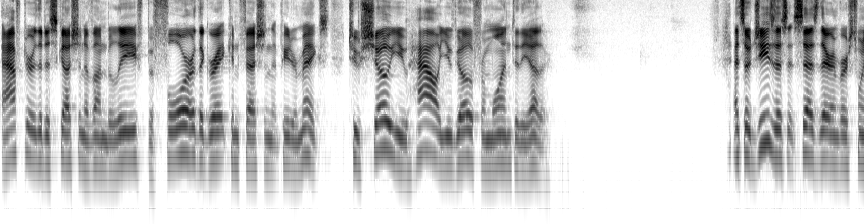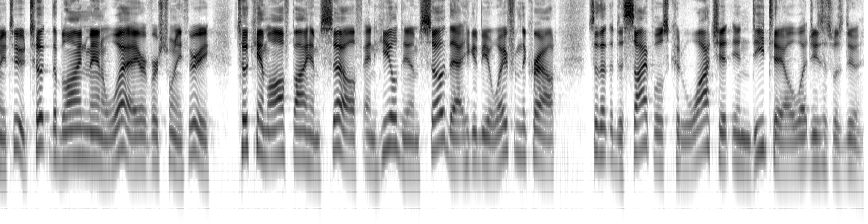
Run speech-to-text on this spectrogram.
After the discussion of unbelief, before the great confession that Peter makes, to show you how you go from one to the other. And so Jesus, it says there in verse 22, took the blind man away, or verse 23, took him off by himself and healed him so that he could be away from the crowd, so that the disciples could watch it in detail what Jesus was doing.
